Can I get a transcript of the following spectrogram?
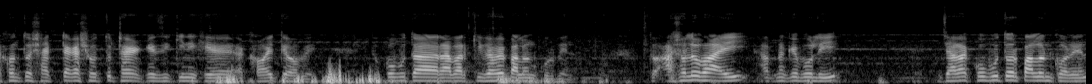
এখন তো ষাট টাকা, সত্তর টাকা কেজি কিনে খেয়ে খাওয়াইতে হবে। তো কবুতর আবার কীভাবে পালন করবেন? তো আসলে ভাই, আপনাকে বলি, যারা কবুতর পালন করেন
